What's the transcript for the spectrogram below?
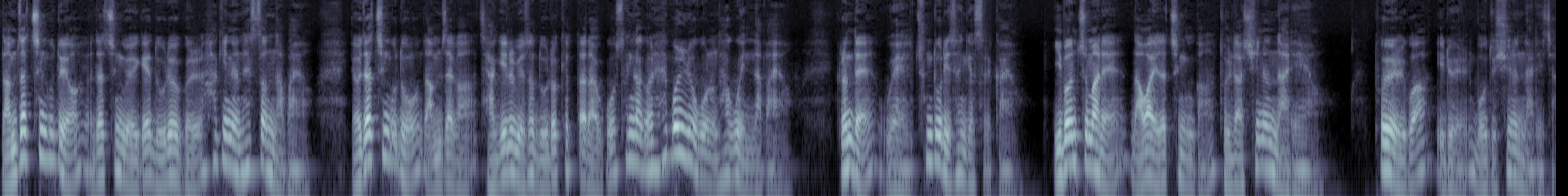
남자친구도요 여자친구에게 노력을 하기는 했었나 봐요. 여자친구도 남자가 자기를 위해서 노력했다라고 생각을 해보려고는 하고 있나 봐요. 그런데 왜 충돌이 생겼을까요? 이번 주말에 나와 여자친구가 둘 다 쉬는 날이에요. 토요일과 일요일 모두 쉬는 날이죠.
